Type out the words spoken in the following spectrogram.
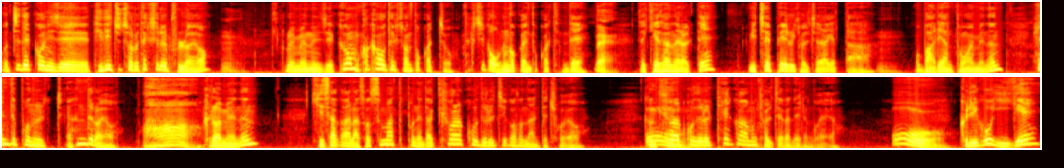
어찌됐건 이제 디디 주처로 택시를 불러요. 음. 그러면 이제 그건 뭐 카카오 택시랑 똑같죠. 택시가 오는 것까지는 똑같은데 네. 이제 계산을 할 때 위챗페이로 결제를 하겠다. 음. 뭐 말이 안 통하면은 핸드폰을 흔들어요. 아. 그러면은 기사가 알아서 스마트폰에다 QR 코드를 찍어서 나한테 줘요. 그 오. QR 코드를 태그하면 결제가 되는 거예요. 오. 그리고 이게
